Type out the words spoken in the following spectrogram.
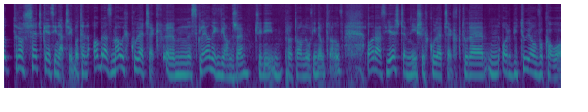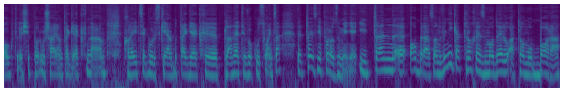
to troszeczkę jest inaczej, bo ten obraz małych kuleczek ym, sklejonych w jądrze, czyli protonów i neutronów oraz jeszcze mniejszych kuleczek, które ym, orbitują wokoło, które się poruszają tak jak na kolejce górskiej albo tak jak y, planety wokół Słońca, y, to jest nieporozumienie. I ten y, obraz, on wynika trochę z modelu atomu Bora,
